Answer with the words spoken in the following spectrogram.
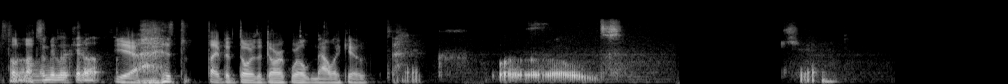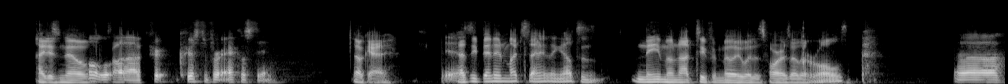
So on, let me look it up. Yeah, type in Thor: The Dark World Malekith. World. Okay. I just know. Oh, uh, Christopher Eccleston. Okay. Yeah. Has he been in much anything else? His name I'm not too familiar with as far as other roles. Uh,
